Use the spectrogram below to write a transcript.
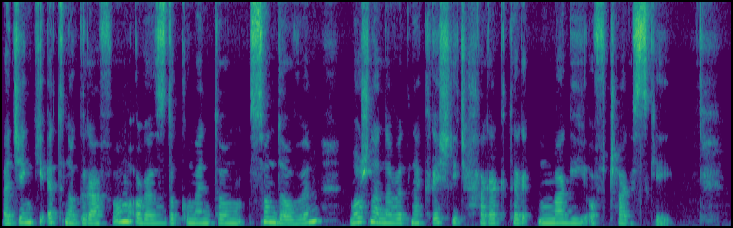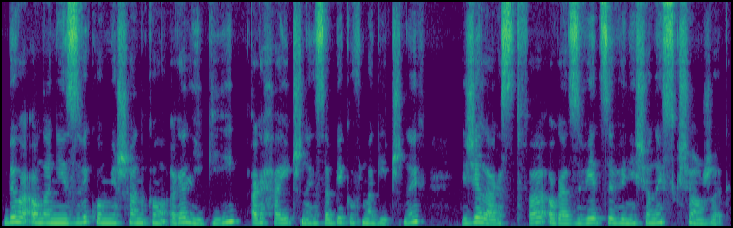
a dzięki etnografom oraz dokumentom sądowym można nawet nakreślić charakter magii owczarskiej. Była ona niezwykłą mieszanką religii, archaicznych zabiegów magicznych, zielarstwa oraz wiedzy wyniesionej z książek.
